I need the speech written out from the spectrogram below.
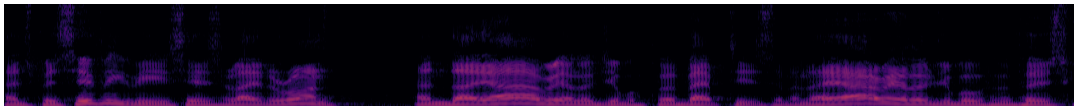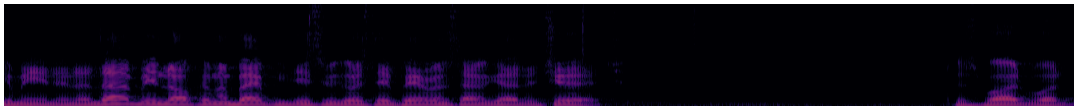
And specifically, he says later on, and they are eligible for baptism, and they are eligible for First Communion, and don't be knocking them back just because their parents don't go to church. Despite what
